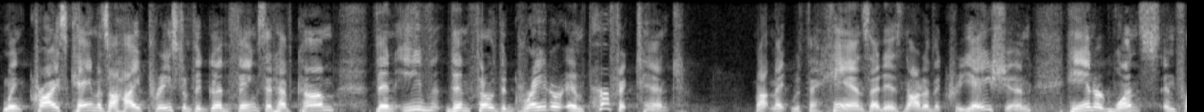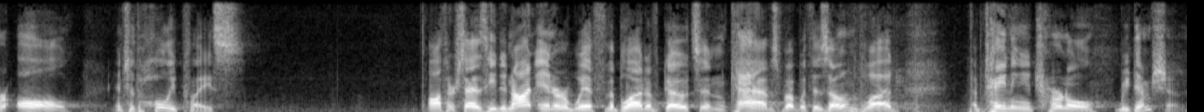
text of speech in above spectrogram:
When Christ came as a high priest of the good things that have come, then, even, then through the greater imperfect tent, not made with the hands, that is, not of the creation, he entered once and for all into the holy place author says he did not enter with the blood of goats and calves, but with his own blood, obtaining eternal redemption.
